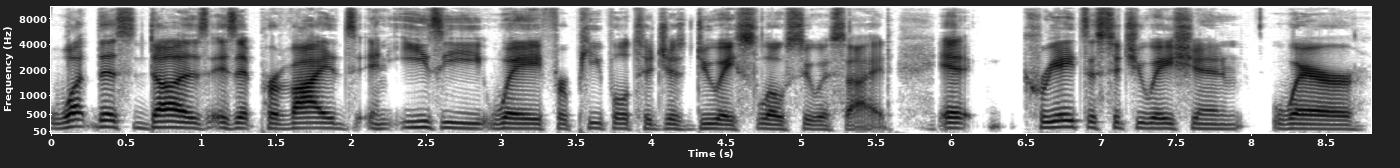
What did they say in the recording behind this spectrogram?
what this does is it provides an easy way for people to just do a slow suicide. It creates a situation where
